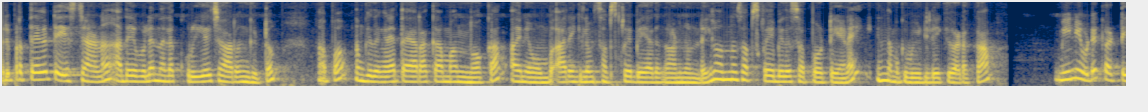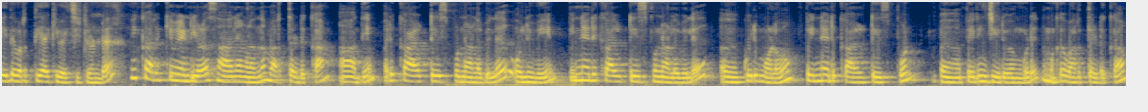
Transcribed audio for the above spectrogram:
ഒരു പ്രത്യേക ടേസ്റ്റാണ് അതേപോലെ നല്ല കുറിയ ചാറും കിട്ടും. അപ്പോൾ നമുക്കിതെങ്ങനെ തയ്യാറാക്കാമെന്ന് നോക്കാം. അതിന് മുമ്പ് ആരെങ്കിലും സബ്സ്ക്രൈബ് ചെയ്യാതെ കാണുന്നുണ്ടെങ്കിൽ ഒന്ന് സബ്സ്ക്രൈബ് ചെയ്ത് സപ്പോർട്ട് ചെയ്യണേ. ഇനി നമുക്ക് വീഡിയോയിലേക്ക് കിടക്കാം. മീൻ ഇവിടെ കട്ട് ചെയ്ത് വൃത്തിയാക്കി വെച്ചിട്ടുണ്ട്. ഈ കറിക്ക് വേണ്ടിയുള്ള സാധനങ്ങളൊന്ന് വറുത്തെടുക്കാം. ആദ്യം ഒരു കാൽ ടീസ്പൂൺ അളവിൽ ഒലുവയും പിന്നെ ഒരു കാൽ ടീസ്പൂൺ അളവിൽ കുരുമുളകും പിന്നെ ഒരു കാൽ ടീസ്പൂൺ പെരിഞ്ചീരകവും കൂടി നമുക്ക് വറുത്തെടുക്കാം.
